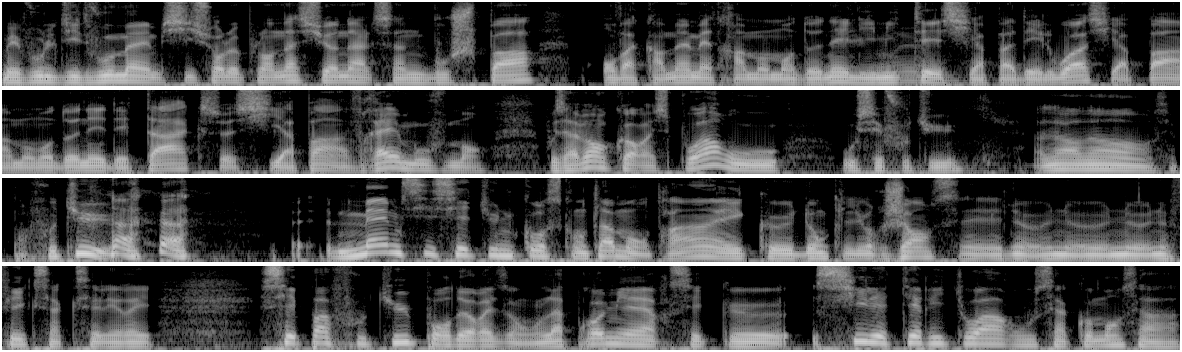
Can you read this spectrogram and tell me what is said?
Mais vous le dites vous-même, si sur le plan national, ça ne bouge pas, on va quand même être à un moment donné limité. S'il n'y a pas des lois, s'il n'y a pas à un moment donné des taxes, s'il n'y a pas un vrai mouvement. Vous avez encore espoir ou, ou c'est foutu? Non, non, c'est pas foutu. même si c'est une course contre la montre hein, et que donc l'urgence ne, ne, ne, fait que s'accélérer, c'est pas foutu pour deux raisons. La première, c'est que si les territoires où ça commence à,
